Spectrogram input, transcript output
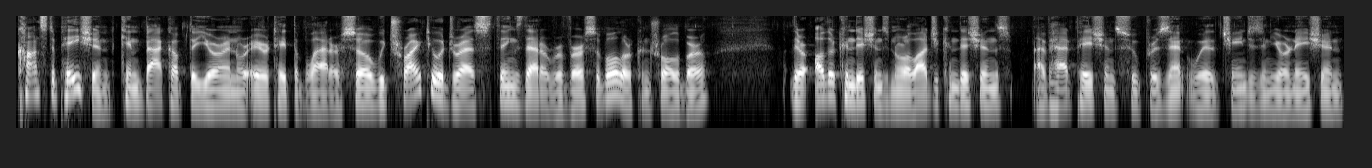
constipation can back up the urine or irritate the bladder. So we try to address things that are reversible or controllable. There are other conditions, neurologic conditions. I've had patients who present with changes in urination,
